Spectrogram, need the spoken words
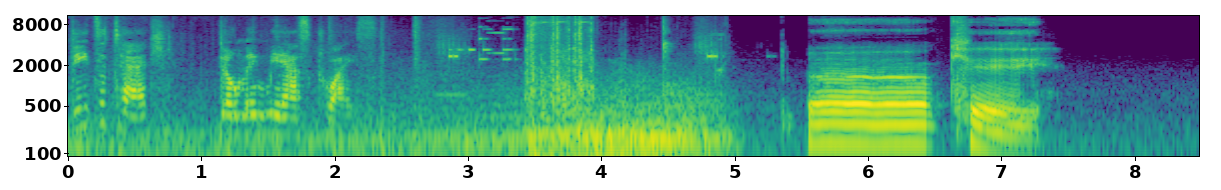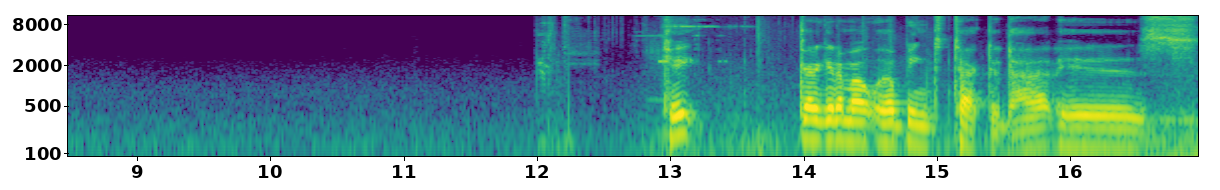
Deeds attached. Don't make me ask twice. Okay. Okay. Gotta get him out without being detected. That is.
